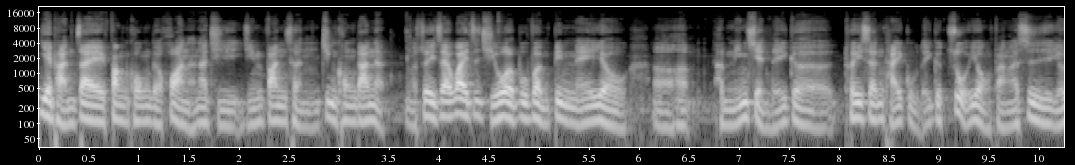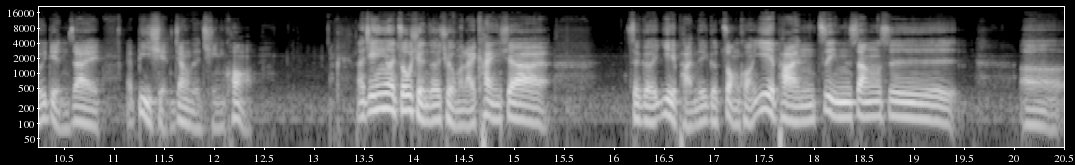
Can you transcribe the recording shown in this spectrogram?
夜盘再放空的话呢，那其实已经翻成净空单了。所以在外资期货的部分，并没有呃很很明显的一个推升台股的一个作用，反而是有一点在避险这样的情况。那今天因为周选择权，我们来看一下这个夜盘的一个状况。夜盘自营商是呃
